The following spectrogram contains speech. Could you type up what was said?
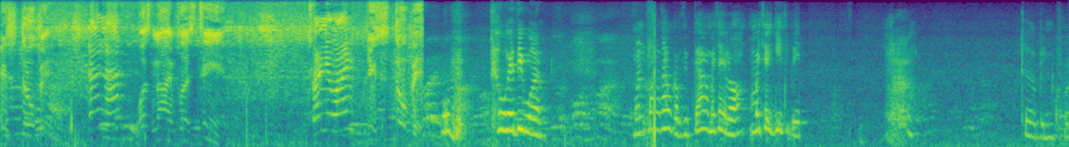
You stupid. What's 9 plus 10? 21. You stupid. โอ้โหเท่าที่วันมันต้องเท่ากับ 19 ไม่ใช่เหรอ ไม่ใช่ 21 เธอเป็นใคร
